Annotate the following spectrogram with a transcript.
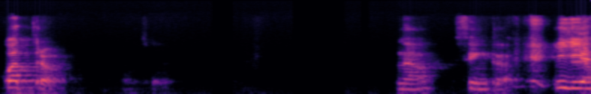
cuatro. No, cinco. Y yo,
